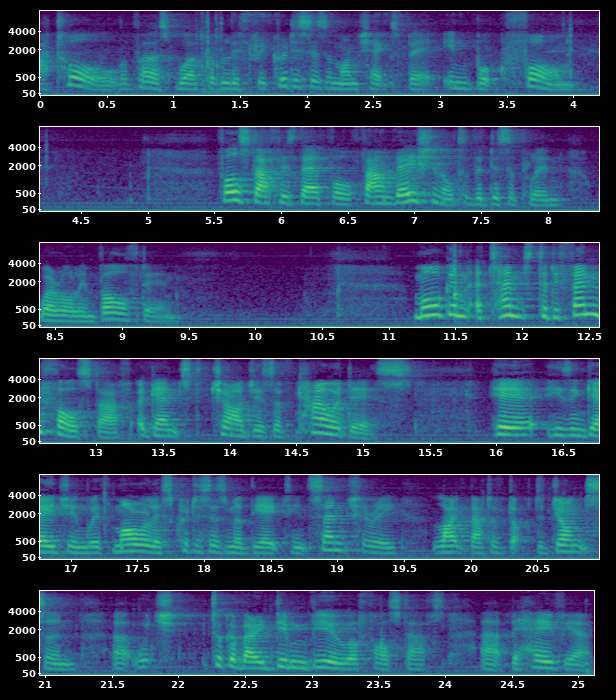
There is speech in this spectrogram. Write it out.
at all, the first work of literary criticism on Shakespeare in book form. Falstaff is therefore foundational to the discipline we're all involved in. Morgann attempts to defend Falstaff against charges of cowardice. Here he's engaging with moralist criticism of the 18th century, like that of Dr. Johnson, uh, which took a very dim view of Falstaff's uh, behaviour.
